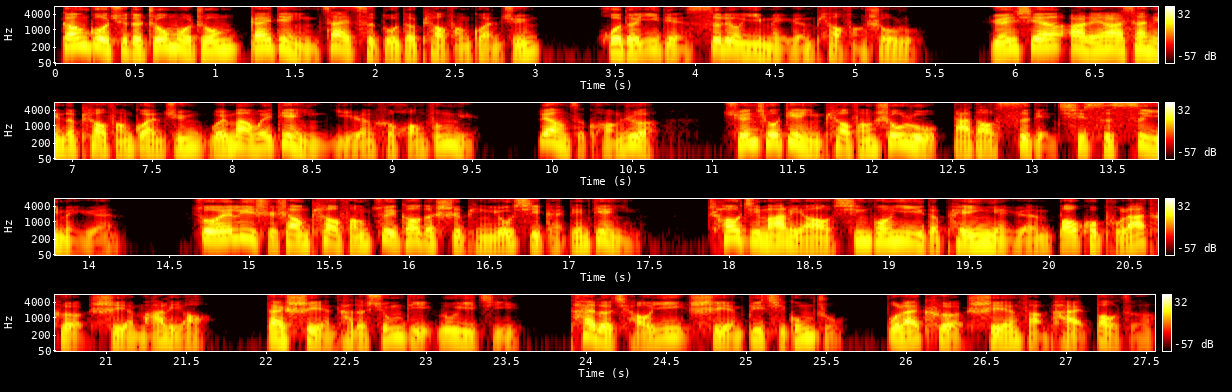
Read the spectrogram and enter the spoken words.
刚过去的周末中，该电影再次夺得票房冠军，获得一点四六亿美元票房收入。原先二零二三年的票房冠军为漫威电影《蚁人》和《黄蜂女》，量子狂热，全球电影票房收入达到四点七四四亿美元。作为历史上票房最高的视频游戏改编电影，《超级马里奥：星光熠熠》的配音演员包括普拉特饰演马里奥，戴饰演他的兄弟路易吉，泰勒乔伊饰演碧琪公主，布莱克饰演反派鲍泽。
